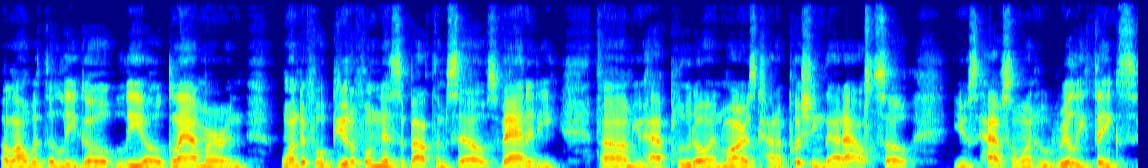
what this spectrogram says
along with the Leo, Leo glamour and wonderful beautifulness about themselves, vanity, um, you have Pluto and Mars kind of pushing that out. So you have someone who really thinks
